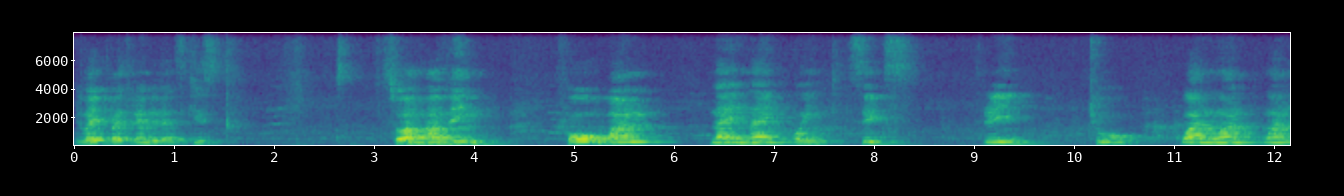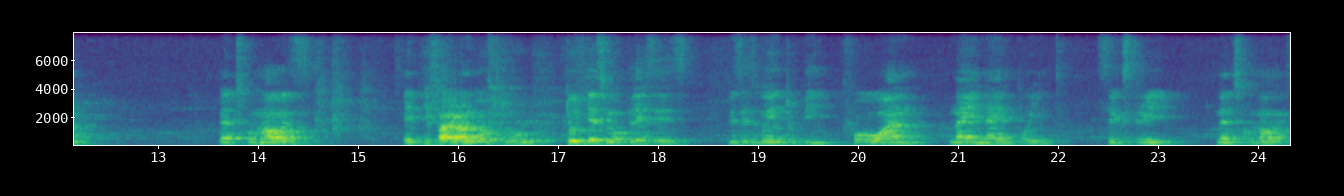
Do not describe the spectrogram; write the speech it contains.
divided by 360. So I'm having 4199.63211 nautical miles. And if I round off to two decimal places, this is going to be 4199.63 nautical miles.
